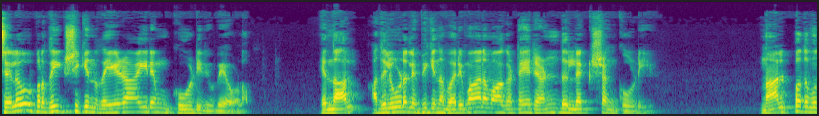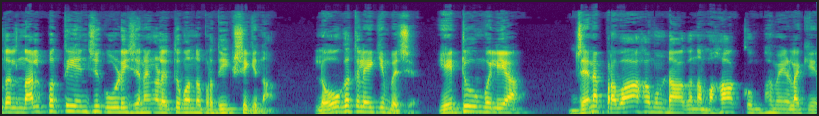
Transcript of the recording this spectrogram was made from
ചെലവ് പ്രതീക്ഷിക്കുന്നത് ഏഴായിരം കോടി രൂപയോളം. എന്നാൽ അതിലൂടെ ലഭിക്കുന്ന വരുമാനമാകട്ടെ രണ്ട് ലക്ഷം കോടി. നാൽപ്പത് മുതൽ നാൽപ്പത്തിയഞ്ച് കോടി ജനങ്ങൾ എത്തുമെന്ന് പ്രതീക്ഷിക്കുന്ന ലോകത്തിലേക്കും വെച്ച് ഏറ്റവും വലിയ ജനപ്രവാഹമുണ്ടാകുന്ന മഹാകുംഭമേളയ്ക്ക്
